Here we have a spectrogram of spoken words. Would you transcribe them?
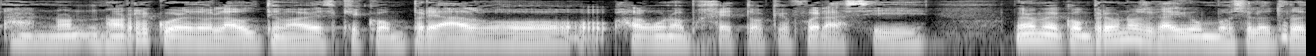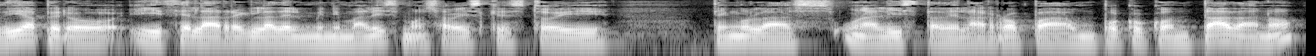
ah, no, recuerdo la última vez que compré algo, algún objeto que fuera así. Bueno, me compré unos gallumbos el otro día, pero hice la regla del minimalismo. Sabéis que estoy, tengo una lista de la ropa un poco contada, ¿no?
